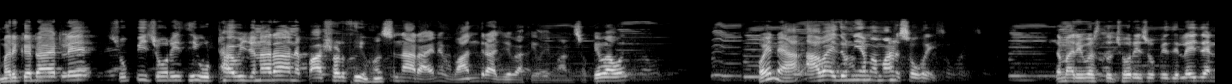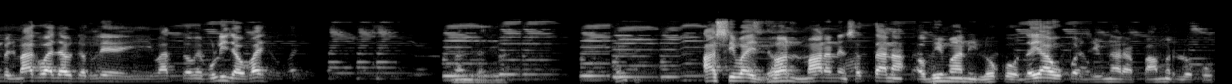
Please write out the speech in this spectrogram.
મરકટા એટલે સુપી ચોરીથી ઉઠાવી જનારા અને પાછળથી હંસનારા, એને વાંદરા જેવા કહેવાય માણસો. કેવા હોય? હોય ને? આવા દુનિયામાં માણસો હોય. તમારી વસ્તુ ચોરી સુપીથી લઈ જાય ને પછી માગવા જાવ તો લે એ વાત તો હવે ભૂલી જાવ ભાઈ. આ સિવાય ધન, માન અને સત્તાના અભિમાની લોકો, દયા ઉપર જીવનારા પામર લોકો,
